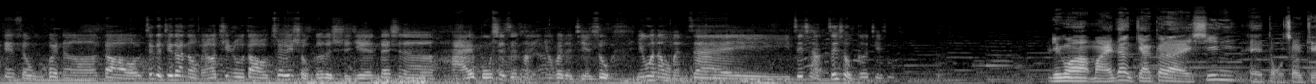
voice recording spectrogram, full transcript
电的舞会呢，到这个阶段呢，我们要进入到最后一首歌的时间，但是呢，还不是整场音乐会的结束，因为呢，我们在这场这首歌结束。另外，马上加过来新诶动作桥。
